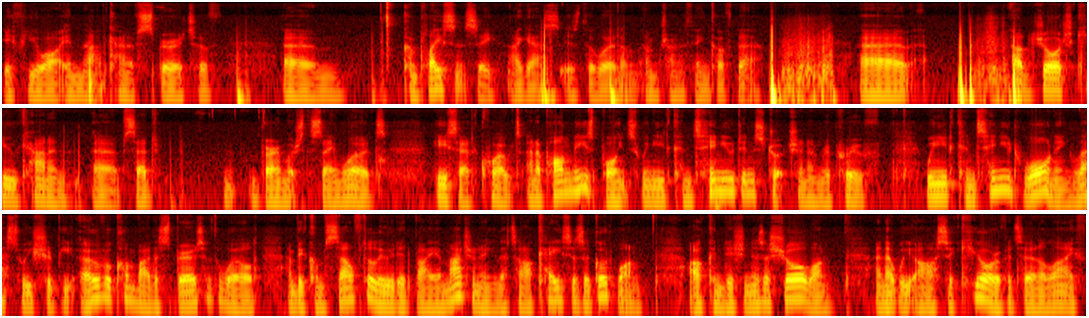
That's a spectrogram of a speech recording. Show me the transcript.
if you are in that kind of spirit of um, complacency, I guess is the word I'm, I'm trying to think of there. Uh, George Q. Cannon uh, said very much the same words. He said, quote, And upon these points we need continued instruction and reproof. We need continued warning lest we should be overcome by the spirit of the world and become self deluded by imagining that our case is a good one, our condition is a sure one, and that we are secure of eternal life.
